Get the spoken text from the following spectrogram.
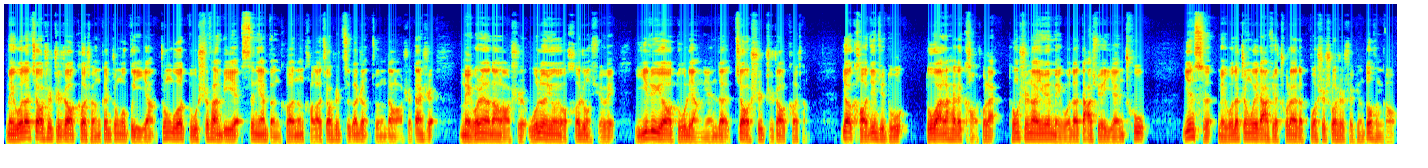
美国的教师执照课程跟中国不一样，中国读师范毕业四年本科能考到教师资格证就能当老师，但是美国人要当老师，无论拥有何种学位，一律要读两年的教师执照课程，要考进去读，读完了还得考出来。同时呢，因为美国的大学严出，因此美国的正规大学出来的博士、硕士水平都很高。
